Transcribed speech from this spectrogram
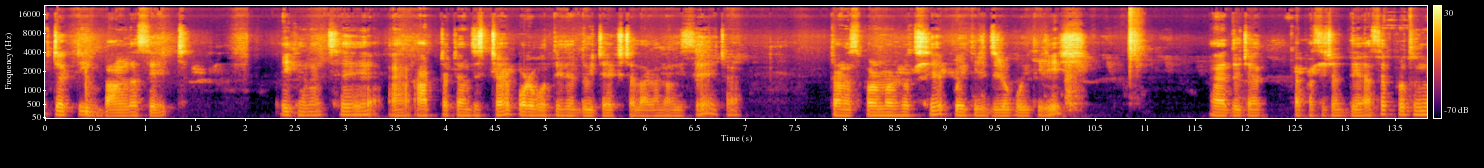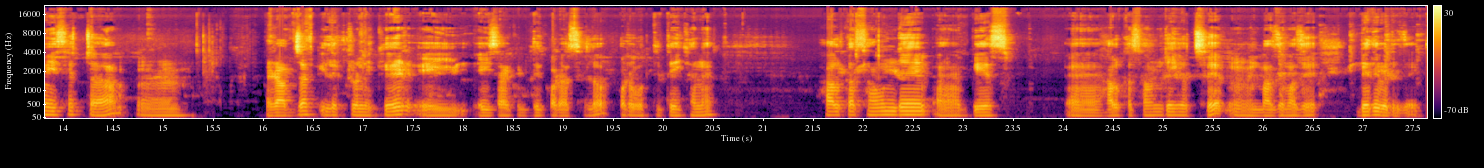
এটা একটি বাংলা সেট এখানে আহ, আটটা ট্রানজিস্টার পরবর্তীতে দুইটা এক্সট্রা লাগানো হয়েছে। এটা ট্রান্সফরমার হচ্ছে পঁয়ত্রিশ জিরো পঁয়ত্রিশ। দুইটা ক্যাপাসিটার দেওয়া আছে। প্রথমে এই সেটটা রাজ্জাক ইলেকট্রনিকের এই এই সার্কিট দিয়ে করা ছিল। পরবর্তীতে এখানে হালকা সাউন্ডে বেস হালকা সাউন্ডেই হচ্ছে মাঝে মাঝে বেঁধে বেঁধে যাইত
